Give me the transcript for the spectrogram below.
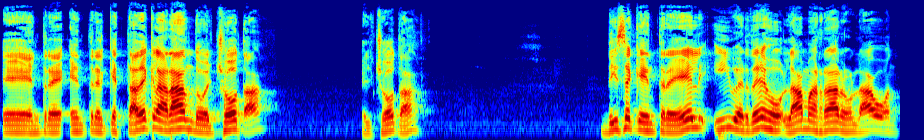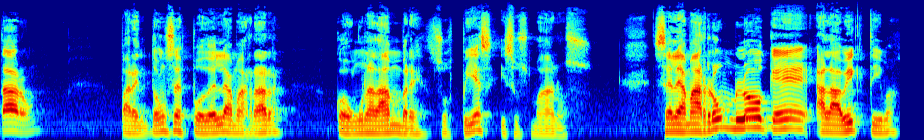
Eh, entre, entre el que está declarando, el chota, el chota, Dice que entre él y Verdejo la amarraron, la aguantaron, para entonces poderle amarrar con un alambre sus pies y sus manos. Se le amarró un bloque a la víctima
